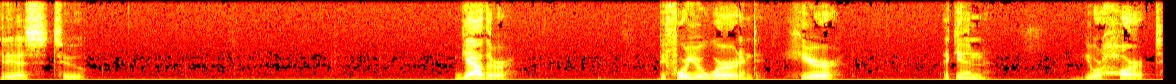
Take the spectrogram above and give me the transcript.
it is to gather before your word and hear again your heart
